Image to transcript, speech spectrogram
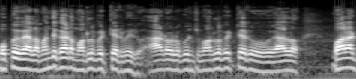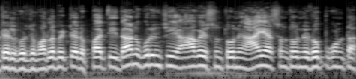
ముప్పై వేల మంది కాడ మొదలు పెట్టారు మీరు. ఆడవాళ్ళ గురించి మొదలుపెట్టారు. వాళ్ళు వాలంటీర్ల గురించి మొదలుపెట్టారు. ప్రతి దాని గురించి ఆవేశంతో ఆయాసంతో రొప్పుకుంటా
